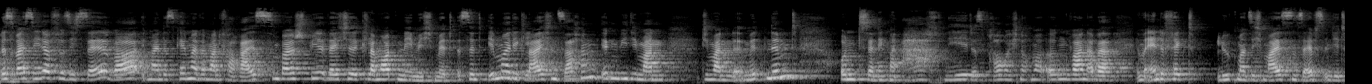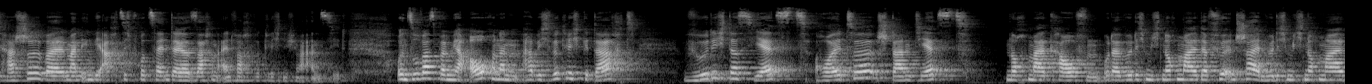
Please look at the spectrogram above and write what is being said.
das weiß jeder für sich selber. Ich meine, das kennt man, wenn man verreist zum Beispiel. Welche Klamotten nehme ich mit? Es sind immer die gleichen Sachen irgendwie, die man, die man mitnimmt. Und dann denkt man, ach nee, das brauche ich noch mal irgendwann. Aber im Endeffekt lügt man sich meistens selbst in die Tasche, weil man irgendwie 80 Prozent der Sachen einfach wirklich nicht mehr anzieht. Und so war es bei mir auch. Und dann habe ich wirklich gedacht, würde ich das jetzt heute, Stand jetzt, nochmal kaufen? Oder würde ich mich nochmal dafür entscheiden? Würde ich mich nochmal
